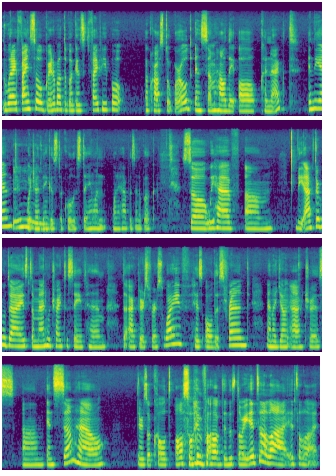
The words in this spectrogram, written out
what I find so great about the book is five people across the world and somehow they all connect in the end, mm. which I think mm. is the coolest thing when when it happens in a book. So we have um, the actor who dies, the man who tried to save him, the actor's first wife, his oldest friend, and a young actress. Um, and somehow there's a cult also involved in the story. It's a lot. It's a lot.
